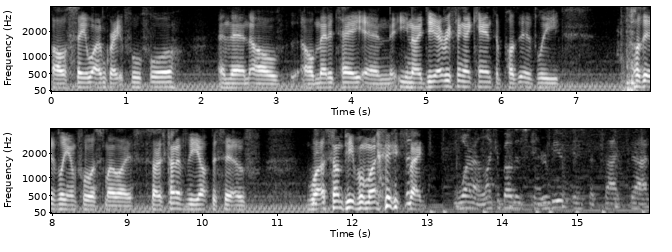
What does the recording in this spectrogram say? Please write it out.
I'll say what I'm grateful for, and then I'll I'll meditate and you know do everything I can to positively positively enforce my life. So it's kind of the opposite of what some people might expect. What I like about this interview is the fact that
